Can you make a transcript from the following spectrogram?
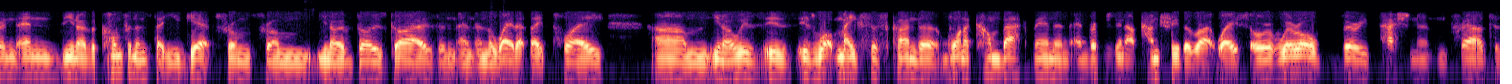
and and you know the confidence that you get from from you know those guys and and, and the way that they play, um, you know, is is is what makes us kind of want to come back then and, and represent our country the right way. So we're all very passionate and proud to,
